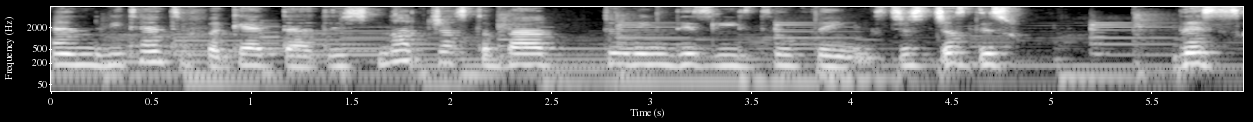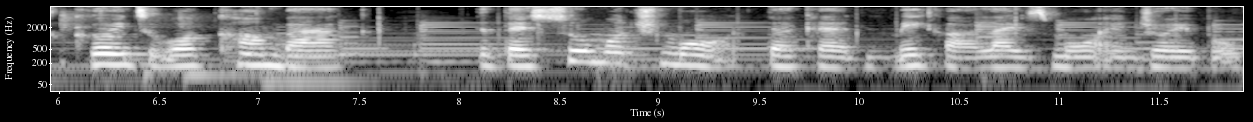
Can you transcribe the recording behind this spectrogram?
And we tend to forget that it's not just about doing these little things. Just just this this going to work come back that there's so much more that can make our lives more enjoyable.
